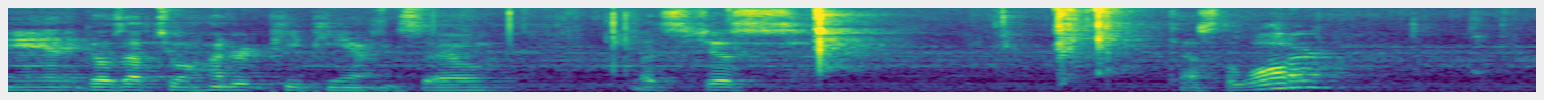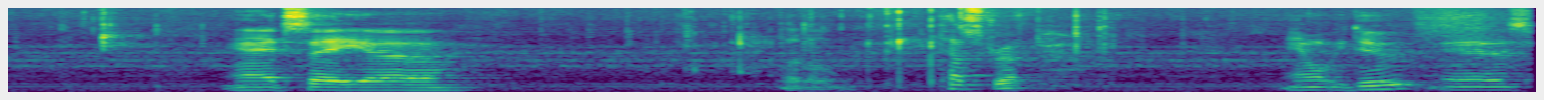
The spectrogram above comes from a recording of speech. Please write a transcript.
and it goes up to 100 ppm. So let's just test the water. And it's a uh, little test strip. And what we do is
